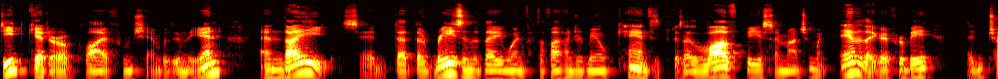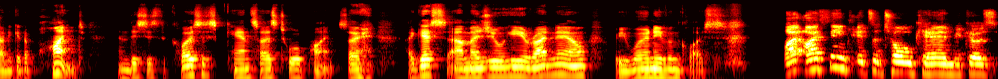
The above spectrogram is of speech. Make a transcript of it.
did get a reply from Shambles in the end, and they said that the reason that they went for the 500ml cans is because they love beer so much, and whenever they go for a beer, they try to get a pint, and this is the closest can size to a pint. So I guess, um, as you'll hear right now, we weren't even close. I, I think it's a tall can because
